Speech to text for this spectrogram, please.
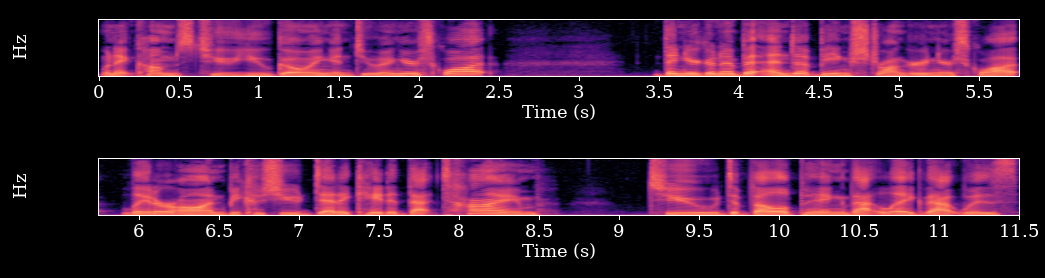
when it comes to you going and doing your squat, then you're going to be- end up being stronger in your squat later on because you dedicated that time to developing that leg that was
